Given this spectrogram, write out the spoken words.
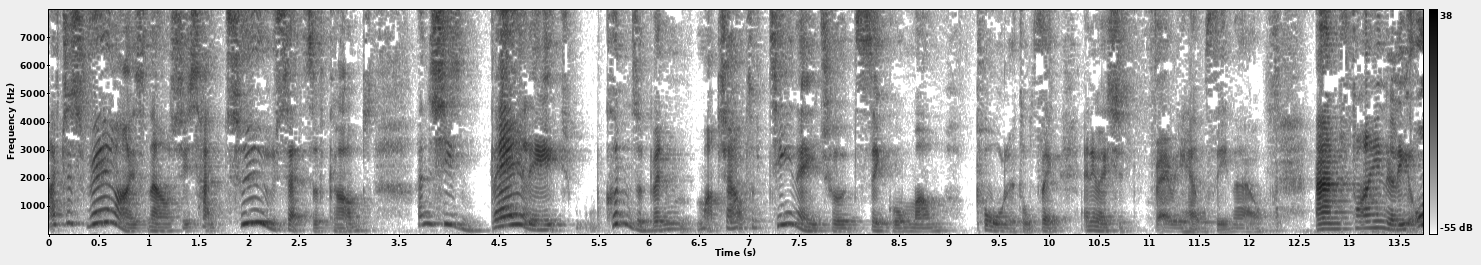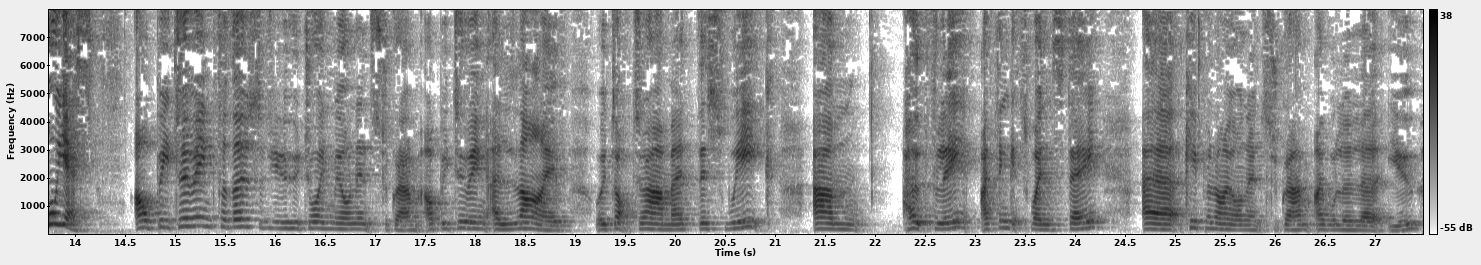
I've just realised now she's had two sets of cubs and she's barely, couldn't have been much out of teenagehood, single mum, poor little thing. Anyway, she's very healthy now. And finally, oh yes, I'll be doing, for those of you who join me on Instagram, I'll be doing a live with Dr. Ahmed this week. Um, hopefully, I think it's Wednesday. Uh, keep an eye on Instagram. I will alert you.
